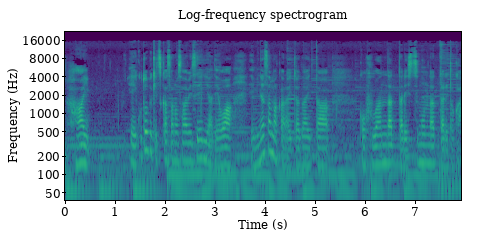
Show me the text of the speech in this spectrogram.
はいえー、寿司のサービスエリアでは、えー、皆様からいただいたこう不安だったり質問だったりとか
